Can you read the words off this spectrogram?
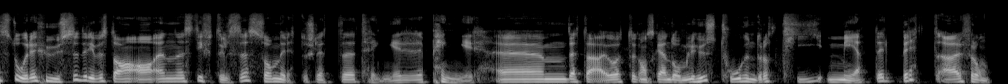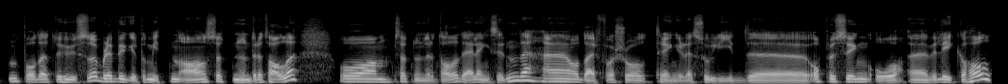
store huset drives da av en stiftelse som rett og slett eh, trenger penger. Ehm, dette er jo et ganske eiendommelig hus. 210 meter bredt er fronten på dette huset. Ble bygget på midten av 1700-tallet. Og 1700-tallet det er lenge siden, det. Eh, og derfor så trenger det solid eh, oppussing og vedlikehold.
